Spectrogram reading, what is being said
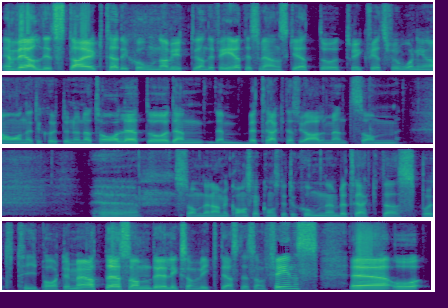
en väldigt stark tradition av yttrandefrihet i svensk rätt och tryckfrihetsförordningen anor till 1700-talet och den, den betraktas ju allmänt som eh, som den amerikanska konstitutionen betraktas på ett Tea Party-möte som det liksom viktigaste som finns. Eh, och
